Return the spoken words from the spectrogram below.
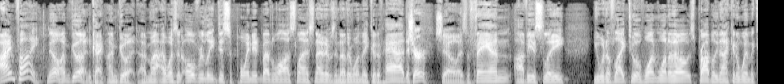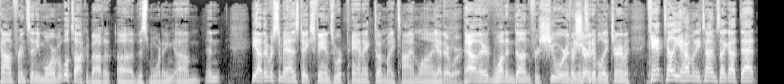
I'm fine. No, I'm good. Okay. I'm good. I'm. uh, I wasn't overly disappointed by the loss last night. It was another one they could have had. Sure. So as a fan, obviously. You would have liked to have won one of those. Probably not going to win the conference anymore, but we'll talk about it uh, this morning. Um, and yeah, there were some Aztecs fans who were panicked on my timeline. Yeah, there were. Yeah, they're one and done for sure in For the sure. NCAA tournament. Can't tell you how many times I got that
